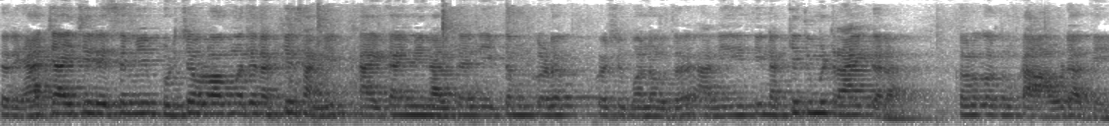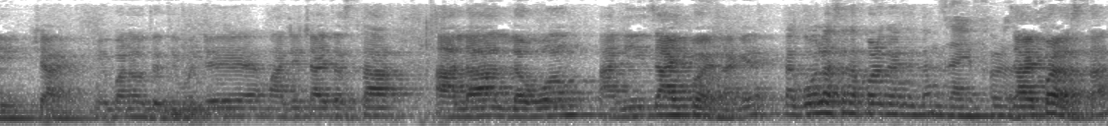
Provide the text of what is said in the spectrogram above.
तर ह्या चायची रेसिपी मी पुढच्या व्लॉगमध्ये नक्की सांगेन. काय काय मी घालतोय आणि एकदम कडक कशी बनवतोय. आणि ती नक्की तुम्ही ट्राय करा. खरोखर तुमका आवडा ती चाय. मी बनवतो ती. म्हणजे माझी चायत असता आला लवंग आणि जायफळ. ना गे त्या गोल असता फळ काय? जायफळ. जायफळ असता.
